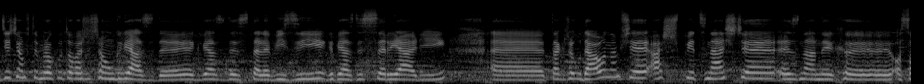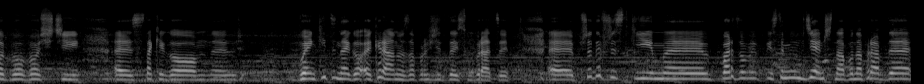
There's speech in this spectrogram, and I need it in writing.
dzieciom w tym roku towarzyszą gwiazdy, gwiazdy z telewizji, gwiazdy z seriali, także udało nam się aż 15 znanych osobowości z takiego błękitnego ekranu zaprosić do tej współpracy. E, Przede wszystkim e, bardzo jestem im wdzięczna, bo naprawdę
